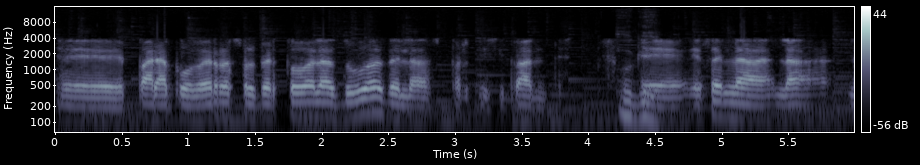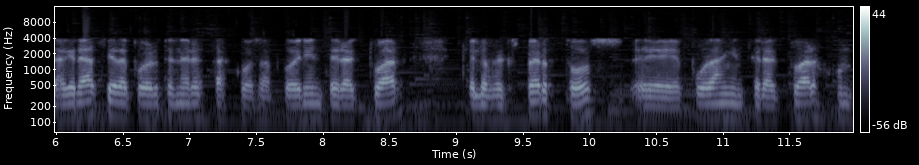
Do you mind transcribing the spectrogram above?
eh, para poder resolver todas las dudas de las participantes. Eh, esa es la, la, la, gracia de poder tener estas cosas, poder interactuar, que los expertos eh, puedan interactuar con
